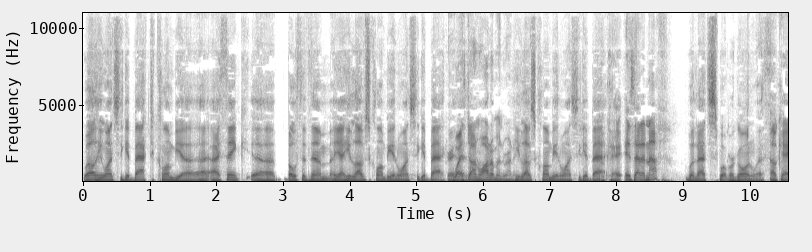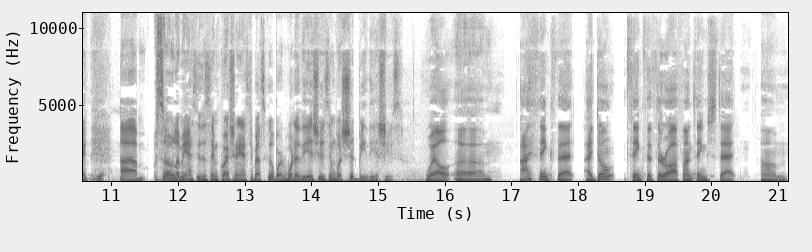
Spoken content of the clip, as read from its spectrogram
Well, he wants to get back to Columbia. I, I think uh, both of them. Yeah, he loves Columbia and wants to get back. Right? Why is Don Waterman running? He loves Columbia and wants to get back. okay, is that enough? Well, that's what we're going with. Okay. Um, so let me ask you the same question I asked you about school board. What are the issues and what should be the issues? Well, um, I think that I don't think that they're off on things that um,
